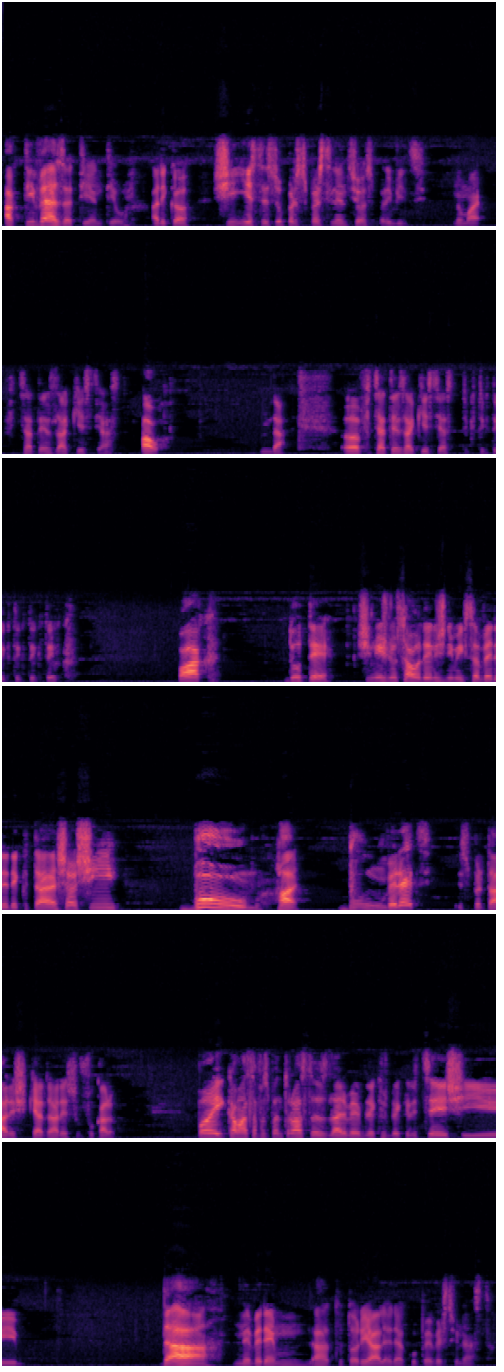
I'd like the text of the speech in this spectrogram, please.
activează TNT-ul. Adică și este super super silențios, priviți. Numai fiți atenți la chestia asta. Au. Da. Uh, fiți atenți la chestia asta. Tic, tic, tic, tic, tic, tic. Pac. Du-te. Și nici nu se aude nici nimic, să vede decât aia așa și Boom! Hai! Boom! Vedeți? E super tare și chiar are sufocal. Păi, cam asta a fost pentru astăzi. La revedere, Black și... Da, ne vedem la tutoriale de acum pe versiunea asta.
